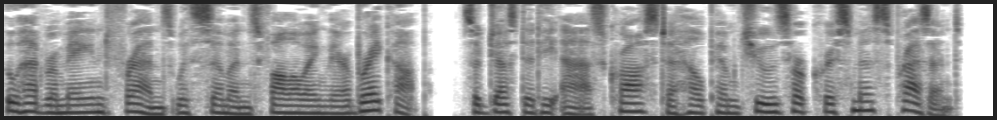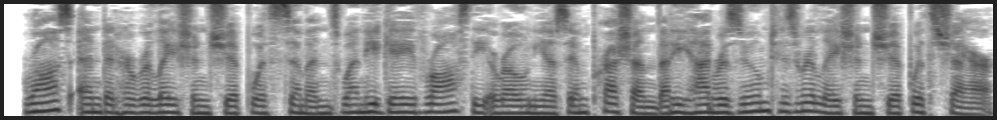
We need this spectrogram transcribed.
who had remained friends with Simmons following their breakup suggested he ask Ross to help him choose her Christmas present. Ross ended her relationship with Simmons when he gave Ross the erroneous impression that he had resumed his relationship with Cher.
